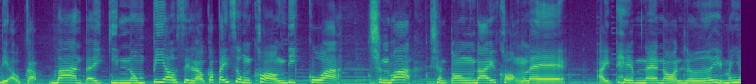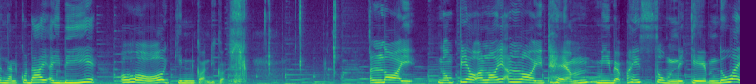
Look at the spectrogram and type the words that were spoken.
เดี๋ยวกลับบ้านไปกินนมเปรี้ยวเสร็จแล้วก็ไปสุ่มของดีกว่า ฉันว่าฉันต้องได้ของแลไอเทมแน่นอนเลย ไม่อย่างนั้นก็ได้ไอดี โอ้โห กินก่อนดีกว่า อร่อย นมเปรี้ยวอร่อยอร่อยแถมมีแบบให้สุ่มในเกมด้วย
